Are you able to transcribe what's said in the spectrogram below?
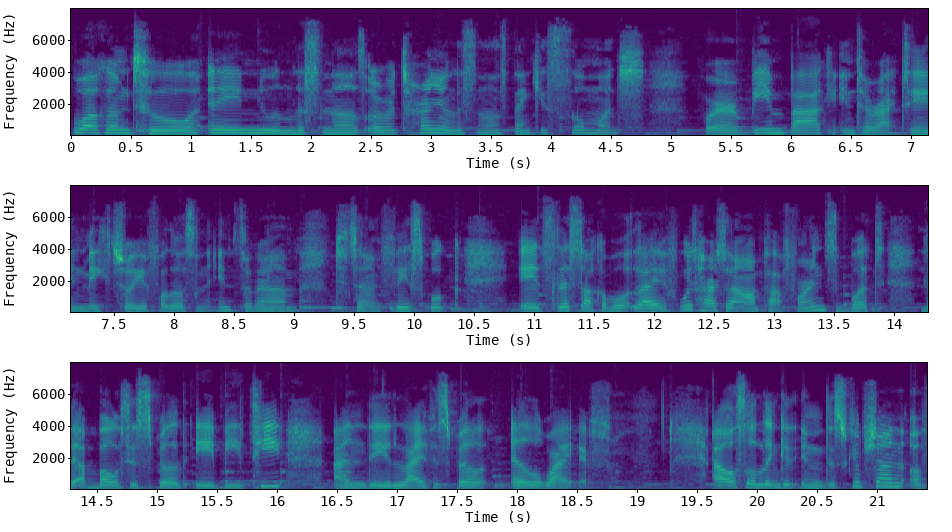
Welcome to any new listeners or returning listeners. Thank you so much for being back, interacting. Make sure you follow us on Instagram, Twitter, and Facebook. It's Let's Talk About Life with Harta on platforms, but the about is spelled A B T and the life is spelled L Y F. I also link it in the description of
